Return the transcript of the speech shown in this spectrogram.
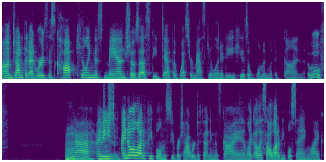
Um, Jonathan Edwards, this cop killing this man shows us the death of Western masculinity. He is a woman with a gun. Oof. Hmm, Yeah, I mean. I know a lot of people in the super chat were defending this guy, and like I saw a lot of people saying like,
